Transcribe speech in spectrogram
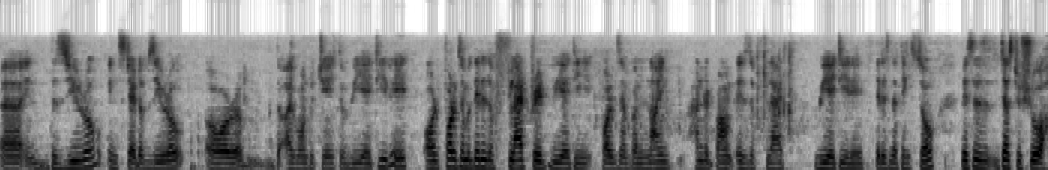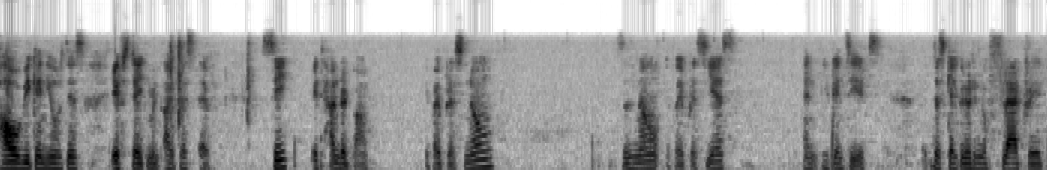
uh, in the zero instead of zero or um, the, I want to change the VAT rate. Or for example there is a flat rate VAT for example 900 pound is the flat VAT rate. There is nothing. So this is just to show how we can use this if statement. I press F. See? It 100 pound. If I press no this is no. If I press yes and you can see it's just calculating a flat rate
